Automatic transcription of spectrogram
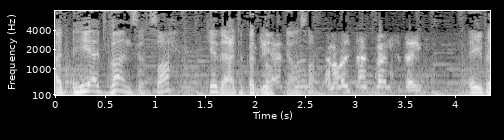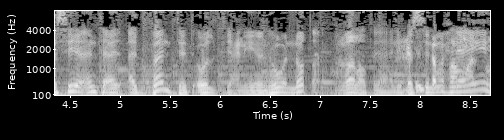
أد- هي ادفانسد صح؟ كذا أعتقد نطقها. صح؟ أنا قلت ادفانسد أيوه إي بس هي أنت ادفانتد قلت يعني إن هو النطق غلط يعني بس إنه إحنا مطلع إيه.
